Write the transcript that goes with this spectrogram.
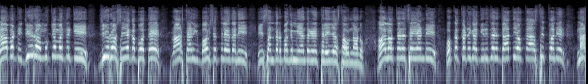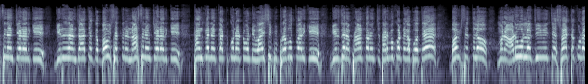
కాబట్టి జీరో ముఖ్యమంత్రికి జీరో చేయకపోతే రాష్ట్రానికి భవిష్యత్తు లేదని ఈ సందర్భంగా మీ అందరికీ తెలియజేస్తా ఉన్నాను. ఆలోచన చేయండి. ఒక్కొక్కటిగా గిరిజన జాతి యొక్క అస్తిత్వాన్ని నాశనం చేయడానికి గిరిజన జాతి యొక్క భవిష్యత్తుని నాశనం చేయడానికి కంకణం కట్టుకున్నటువంటి వైసీపీ ప్రభుత్వానికి గిరిజన ప్రాంతం నుంచి తరిమి కొట్టకపోతే భవిష్యత్తులో మన అడవుల్లో జీవించే స్వేచ్ఛ కూడా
